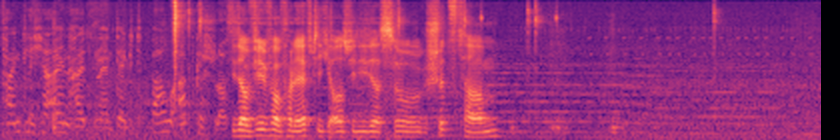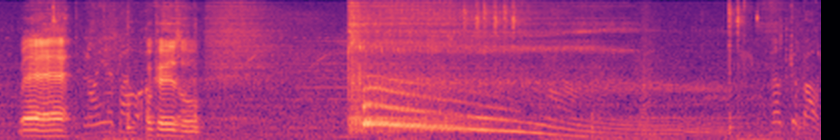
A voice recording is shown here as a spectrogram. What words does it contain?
Feindliche Einheiten entdeckt. Bau abgeschlossen. Sieht auf jeden Fall voll heftig aus, wie die das so geschützt haben. Bäh. Okay, so. Wird gebaut.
